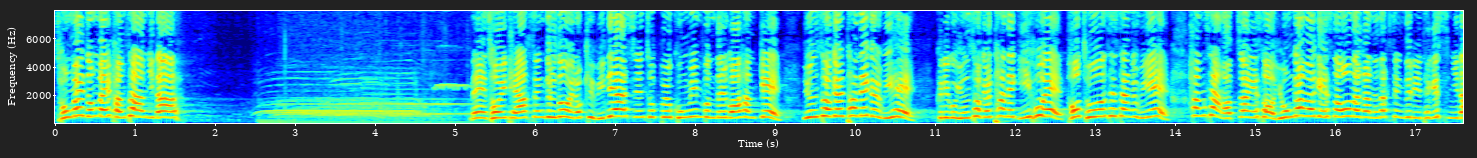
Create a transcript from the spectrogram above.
정말 정말 감사합니다. 네, 저희 대학생들도 이렇게 위대하신 촛불 국민분들과 함께 윤석열 탄핵을 위해 그리고 윤석열 탄핵 이후에 더 좋은 세상을 위해 항상 앞장에서 용감하게 싸워나가는 학생들이 되겠습니다.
